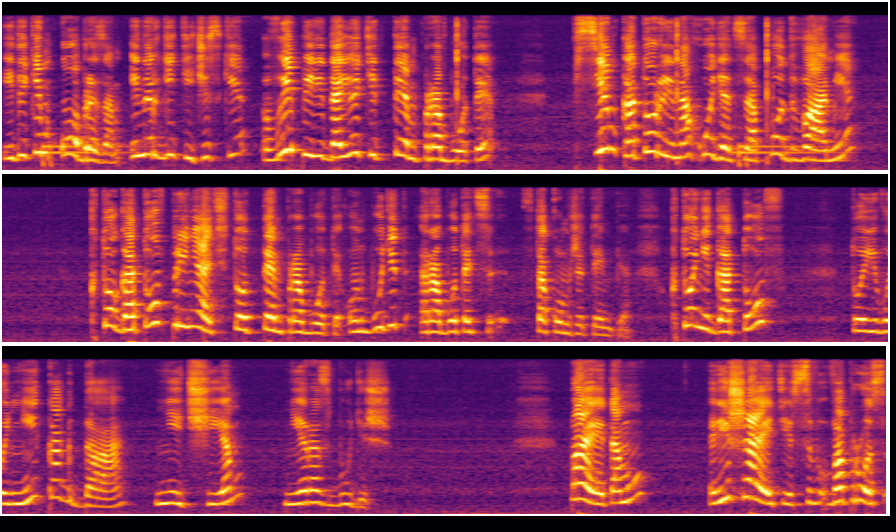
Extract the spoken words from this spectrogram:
И таким образом энергетически вы передаете темп работы – всем, которые находятся под вами, кто готов принять тот темп работы, он будет работать в таком же темпе. Кто не готов, то его никогда ничем не разбудишь. Поэтому решаете вопрос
